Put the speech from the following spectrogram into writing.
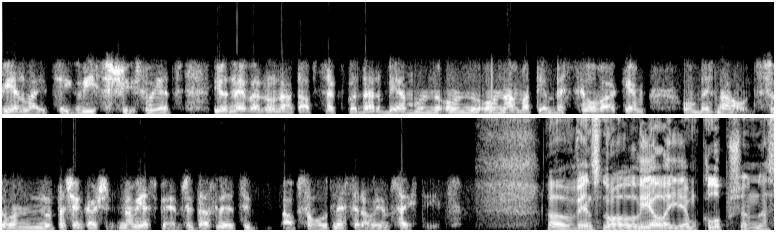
vienlaicīgi visas šīs lietas, jo nevar runāt abstrakt par darbiem un, un, un amatiem bez cilvēkiem un bez naudas. Un, nu, tas vienkārši nav iespējams, jo tās lietas ir absolūti nesaraujami saistītas. Uh, viens no lielajiem klupšanas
